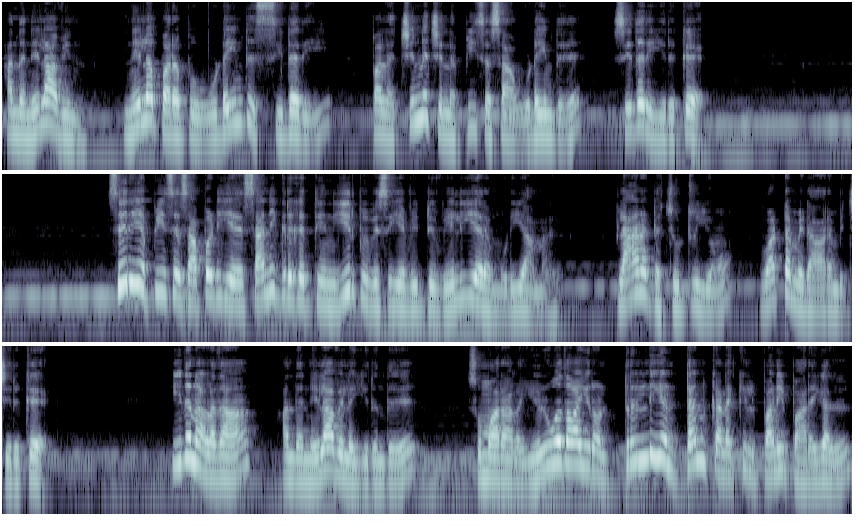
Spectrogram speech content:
அந்த நிலாவின் நிலப்பரப்பு உடைந்து சிதறி பல சின்ன சின்ன பீசஸாக உடைந்து சிதறி இருக்கு. சிறிய பீசஸ் அப்படியே சனி கிரகத்தின் ஈர்ப்பு விசையை விட்டு வெளியேற முடியாமல் பிளானட்டை சுற்றியும் வட்டமிட ஆரம்பிச்சிருக்கு. இதனால தான் அந்த நிலாவில் இருந்து சுமாராக எழுபதாயிரம் ட்ரில்லியன் டன் கணக்கில் பனிப்பாறைகள்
